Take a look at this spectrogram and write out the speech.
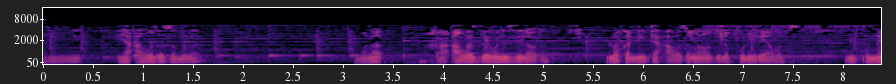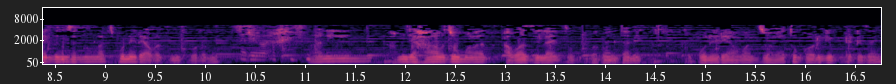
आणि या आवाजाचं मला मला हा आवाज देवानेच दिला होता. लोकांनी त्या आवाजाला नाव दिलं पुणेरी आवाज. आणि पुन्हा एकदा मी सांगतो मला पुणेरी आवाज मी बोलवलं आणि म्हणजे हा जो मला आवाज दिलाय जो भगवंताने तो पुणेरी आवाज जो आहे तो गॉड गिफ्टेडच आहे.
